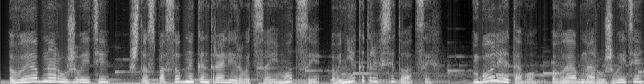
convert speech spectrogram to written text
Вы обнаруживаете, что способны контролировать свои эмоции в некоторых ситуациях. Более того, вы обнаруживаете,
